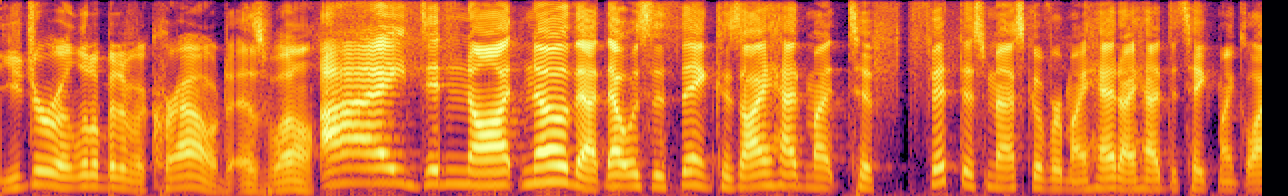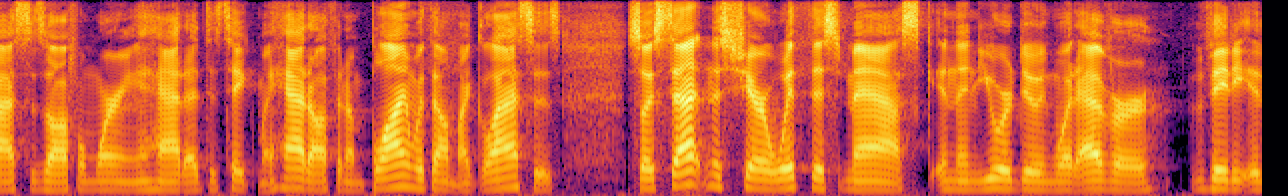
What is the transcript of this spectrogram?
you drew a little bit of a crowd as well. I did not know that. That was the thing because I had my to fit this mask over my head. I had to take my glasses off. I'm wearing a hat. I had to take my hat off, and I'm blind without my glasses. So I sat in this chair with this mask, and then you were doing whatever video,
